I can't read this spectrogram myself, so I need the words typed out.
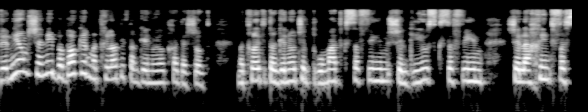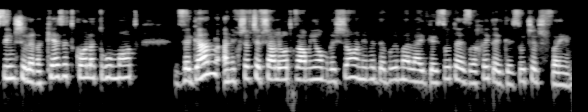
ומיום שני בבוקר מתחילות התארגנויות חדשות. מתחילות התארגנויות של תרומת כספים, של גיוס כספים, של להכין טפסים, של לרכז את כל התרומות, וגם אני חושבת שאפשר לראות כבר מיום ראשון, אם מדברים על ההתגייסות האזרחית, ההתגייסות של שפיים.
